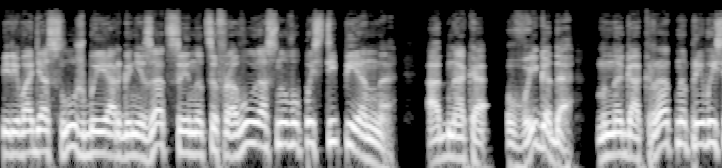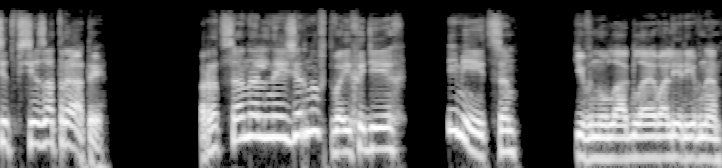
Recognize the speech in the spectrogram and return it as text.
переводя службы и организации на цифровую основу постепенно. Однако выгода многократно превысит все затраты. «Рациональное зерно в твоих идеях имеется», — кивнула Аглая Валерьевна.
